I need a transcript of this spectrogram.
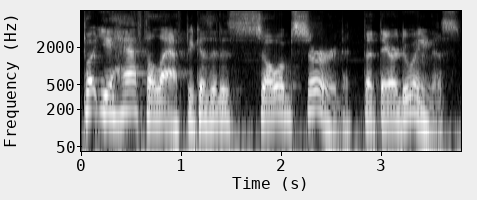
But you have to laugh because it is so absurd that they are doing this.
